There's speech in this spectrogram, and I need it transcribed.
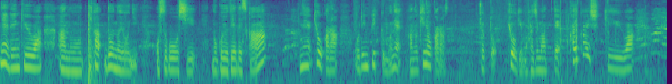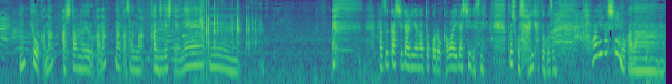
ね、連休は、あの、いか、どのようにお過ごしのご予定ですか？ね、今日からオリンピックもね、あの、昨日からちょっと競技も始まって、開会式は、ん？今日かな？明日の夜かな？なんかそんな感じでしたよね。うん。恥ずかしがり屋なところ可愛らしいですね。としこさんありがとうございます。可愛らしいのかな？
